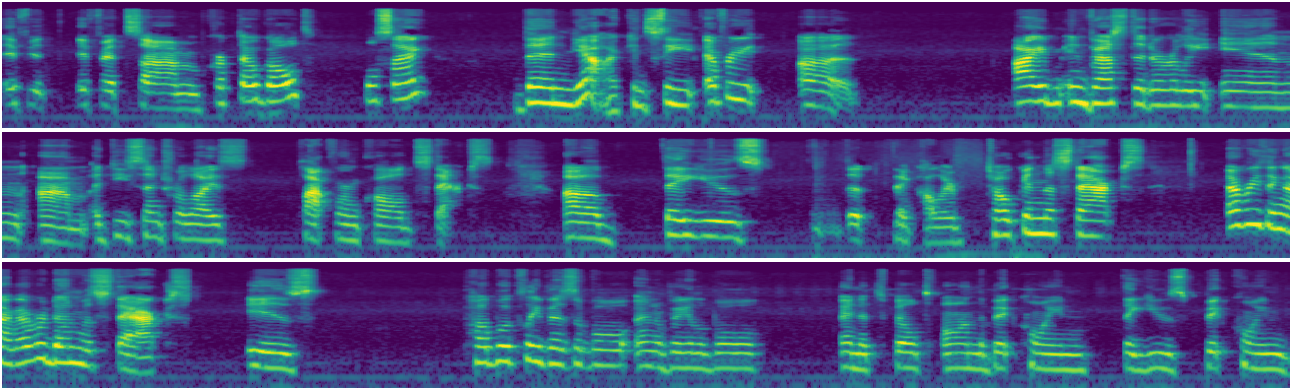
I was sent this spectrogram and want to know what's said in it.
if it if it's um crypto gold, we'll say, then yeah, I can see every uh I invested early in um, a decentralized platform called Stacks. Uh, they use the they colored token the Stacks. Everything I've ever done with Stacks is publicly visible and available, and it's built on the Bitcoin. They use Bitcoin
